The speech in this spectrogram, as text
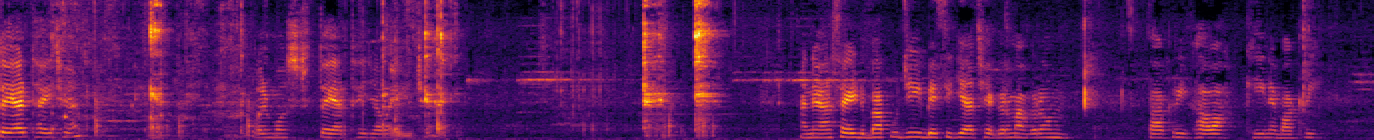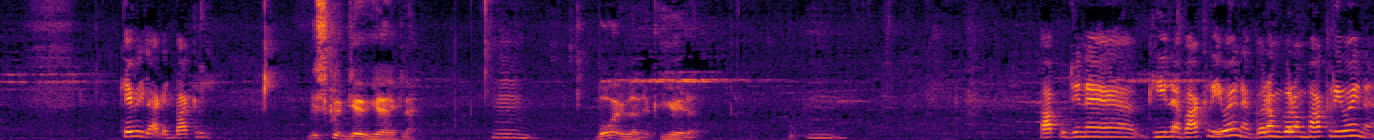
તૈયાર થાય છે. ઓલમોસ્ટ તૈયાર થઈ જવા આવ્યું છે. અને આ સાઈડ બાપુજી બેસી ગયા છે ગરમા ગરમ. ભાખરી ખાવા ઘી ને ભાખરી. કેવી લાગે ભાખરી બિસ્કિટ જેવી છે એટલે. હમ. બહુ એટલે ઘી એટલે બાપુજીને ઘી ને ભાખરી હોય ને ગરમ ગરમ ભાખરી હોય ને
